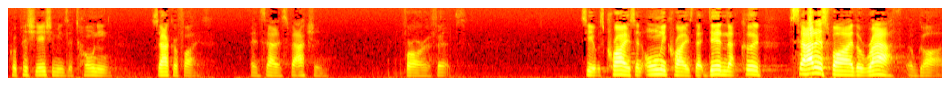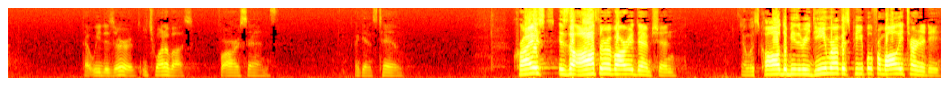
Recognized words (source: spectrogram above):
Propitiation means atoning, sacrifice, and satisfaction for our offense. See, it was Christ and only Christ that did and that could satisfy the wrath of God that we deserved, each one of us, for our sins against Him. Christ is the author of our redemption and was called to be the Redeemer of His people from all eternity,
